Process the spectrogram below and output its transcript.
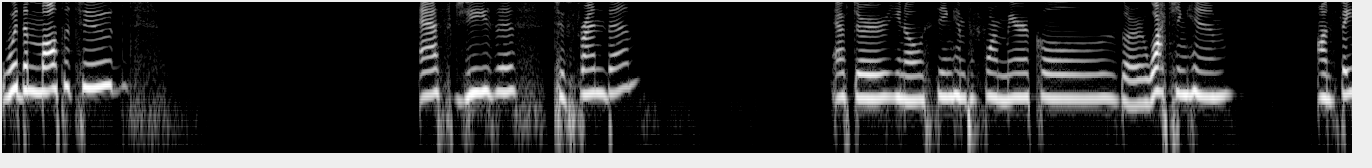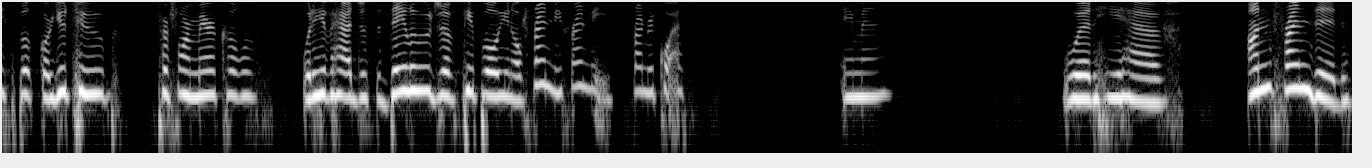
Would the multitudes ask Jesus to friend them after, you know, seeing him perform miracles or watching him on Facebook or YouTube perform miracles? Would he have had just a deluge of people, you know, friend me, friend me, friend requests? Amen. Would he have unfriended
